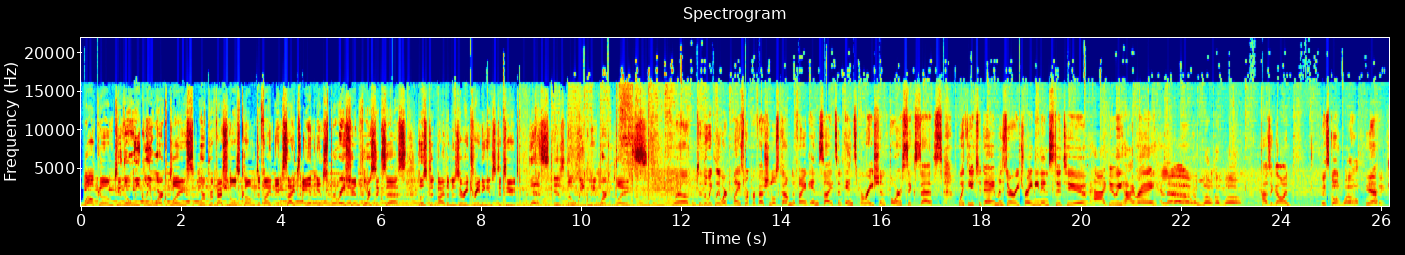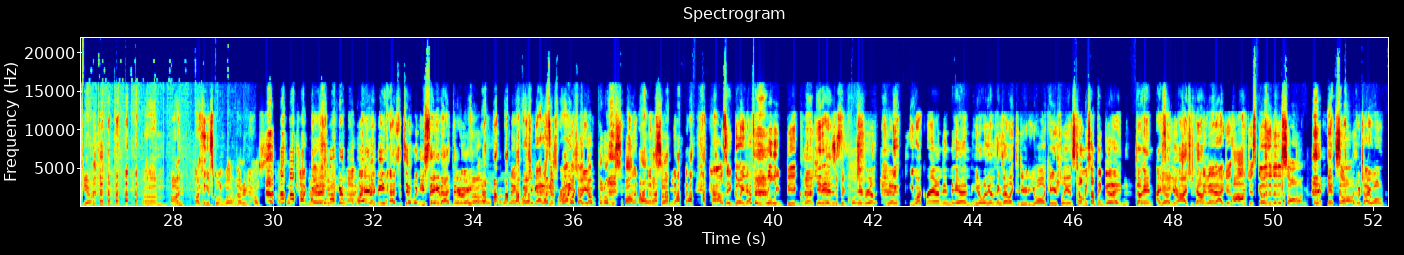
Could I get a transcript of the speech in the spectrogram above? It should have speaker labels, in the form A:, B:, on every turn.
A: Welcome to the Weekly Workplace, where professionals come to find insights and inspiration for success. Hosted by the Missouri Training Institute, this is the Weekly Workplace.
B: Welcome to the Weekly Workplace, where professionals come to find insights and inspiration for success. With you today, Missouri Training Institute. Hi, Dewey. Hi, Rae.
C: Hello.
D: Hello, hello.
B: How's it going?
D: It's going well.
B: Yeah?
D: I think. Yeah. Yeah. um, I'm. I think it's going well. How do, how's how's life treating the
C: good.
D: other two of you?
B: Why are you being hesitant when you say that, dude?
D: I don't know. I don't know.
C: That
D: I
C: question
D: felt-
C: kinda
D: I just felt like
C: surprised
D: I got put on the spot all of a sudden.
C: How's it going? That's a really big question.
B: It
D: It
B: is.
D: is a big question.
B: It really.
C: Yeah.
B: we- you walk around and and you know one of the other things I like to do to you all occasionally is tell me something good. Tell, and I
D: Yeah,
B: see your
D: you-
B: eyes just kind of
C: And
B: like,
C: then I just
B: Huh?
C: it just goes into the song. That song, which I won't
